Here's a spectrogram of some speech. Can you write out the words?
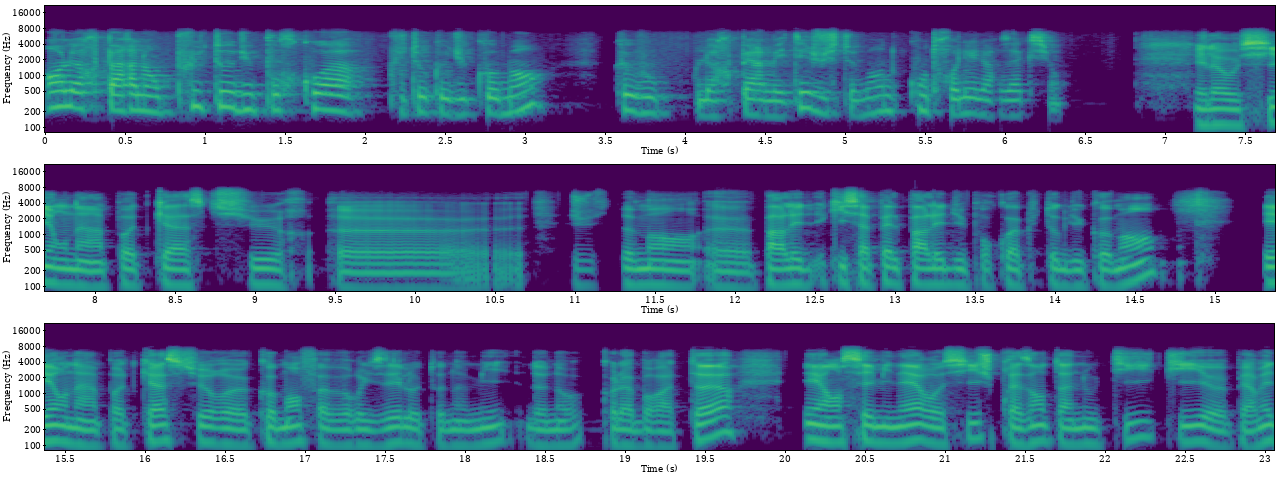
en leur parlant plutôt du pourquoi plutôt que du comment, que vous leur permettez justement de contrôler leurs actions. Et là aussi, on a un podcast sur euh, euh, qui s'appelle Parler du pourquoi plutôt que du comment. Et on a un podcast sur euh, comment favoriser l'autonomie de nos collaborateurs. Et en séminaire aussi, je présente un outil qui euh, permet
